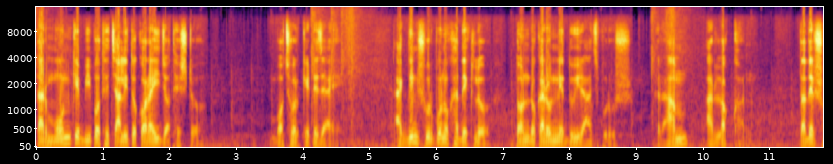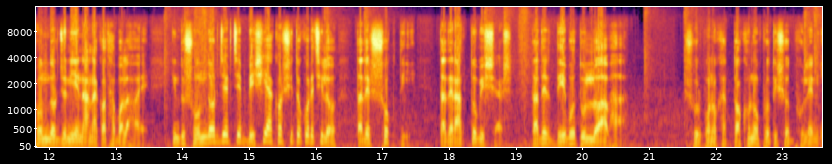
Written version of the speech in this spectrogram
তার মনকে বিপথে চালিত করাই যথেষ্ট। বছর কেটে যায়। একদিন সূর্পনখা দেখল দণ্ডকারণ্যে দুই রাজপুরুষ, রাম আর লক্ষণ। তাদের সৌন্দর্য নিয়ে নানা কথা বলা হয়, কিন্তু সৌন্দর্যের চেয়ে বেশি আকর্ষিত করেছিল তাদের শক্তি, তাদের আত্মবিশ্বাস, তাদের দেবতুল্য আভা। সূর্পনখা তখনও প্রতিশোধ ভুলেনি।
